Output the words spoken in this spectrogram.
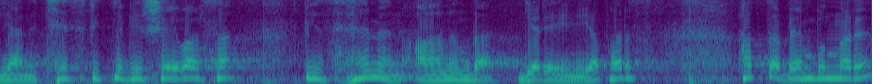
yani tespitli bir şey varsa biz hemen anında gereğini yaparız. Hatta ben bunları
